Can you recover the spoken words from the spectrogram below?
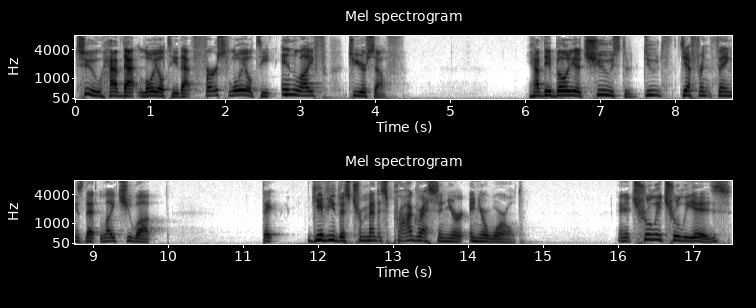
to have that loyalty, that first loyalty in life to yourself. You have the ability to choose to do different things that light you up, that give you this tremendous progress in your in your world. And it truly truly is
